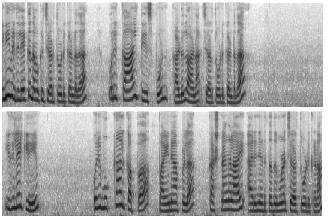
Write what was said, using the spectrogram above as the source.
ഇനിയും ഇതിലേക്ക് നമുക്ക് ചേർത്ത് കൊടുക്കേണ്ടത് ഒരു കാൽ ടീസ്പൂൺ കടുകാണ് ചേർത്ത് കൊടുക്കേണ്ടത്. ഇതിലേക്കിനിയും ഒരു മുക്കാൽ കപ്പ് പൈനാപ്പിൾ കഷ്ണങ്ങളായി അരിഞ്ഞെടുത്തതും കൂടെ ചേർത്ത് കൊടുക്കണം.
